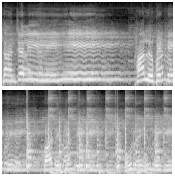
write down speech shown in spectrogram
ಗೀತಾಂಜಲಿ. ಹಾಲು ಬೆಣ್ಣೆಗೆ, ಬಾಳೆ ದಿಂಡಿಗೆ ಮೂರ ಹೆಣ್ಣಿಗೆ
